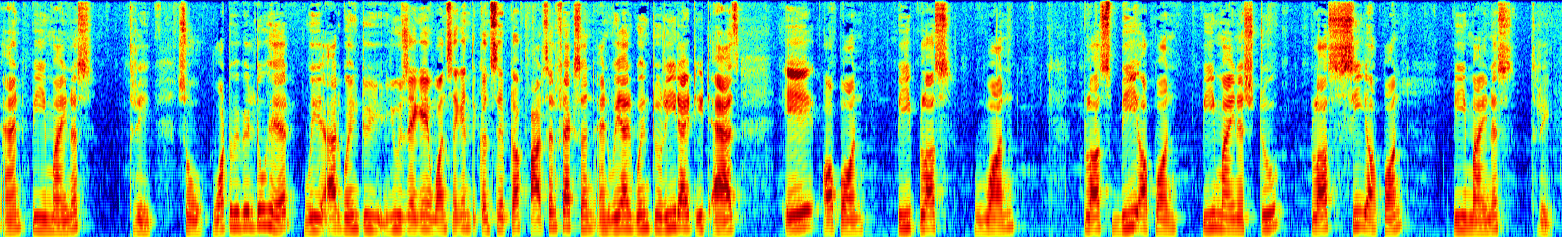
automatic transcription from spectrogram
and p minus 3 so what we will do here we are going to use again once again the concept of partial fraction and we are going to rewrite it as a upon p plus 1 plus b upon p minus 2 plus c upon p minus 3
